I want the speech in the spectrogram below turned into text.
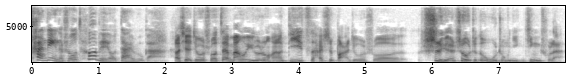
看电影的时候特别有代入感，而且就是说，在漫威宇宙中，好像第一次还是把就是说噬元兽这个物种引进出来。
